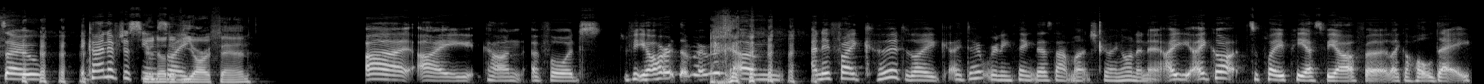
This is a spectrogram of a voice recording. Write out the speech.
so it kind of just seems You're not like a VR fan. Uh, I can't afford VR at the moment. Um, and if I could, like, I don't really think there's that much going on in it. I, I got to play PSVR for like a whole day,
